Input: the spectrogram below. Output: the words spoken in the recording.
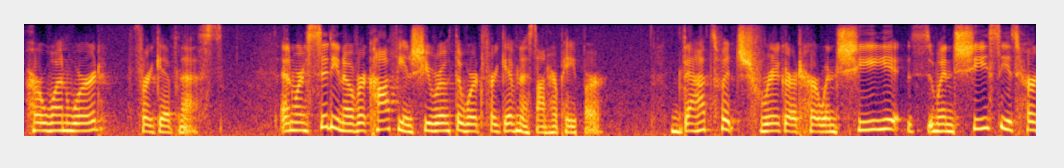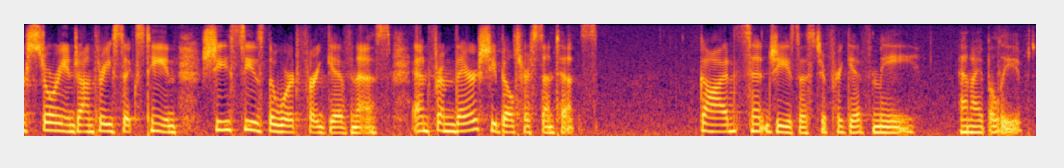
Her one word, forgiveness. And we're sitting over coffee, and she wrote the word forgiveness on her paper that's what triggered her when she when she sees her story in John 3:16 she sees the word forgiveness and from there she built her sentence God sent Jesus to forgive me and I believed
